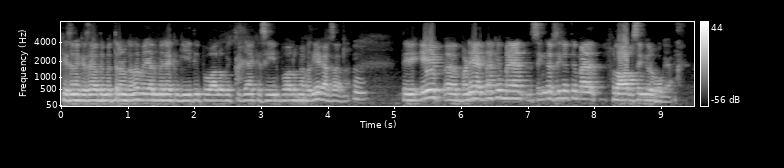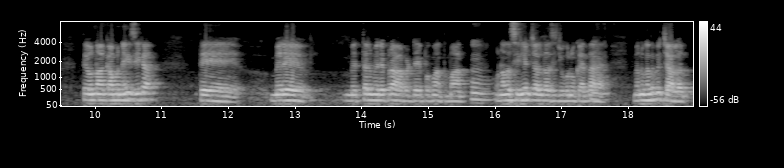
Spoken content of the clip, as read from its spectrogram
ਕਿਸੇ ਨਾ ਕਿਸੇ ਆਪਣੇ ਮਿੱਤਰਾਂ ਨੂੰ ਕਹਿੰਦਾ ਵੀ ਯਾਰ ਮੇਰੇ ਇੱਕ ਗੀਤ ਹੀ ਪਵਾ ਲਓ ਵਿੱਚ ਜਾਂ ਇੱਕ ਸੀਨ ਪਵਾ ਲਓ ਮੈਂ ਵਧੀਆ ਕਰ ਸਕਦਾ। ਹੂੰ। ਤੇ ਇਹ ਬਣਿਆ ਏਦਾਂ ਕਿ ਮੈਂ ਸਿੰਗਰ ਸੀਗਾ ਤੇ ਮੈਂ ਫਲਾਪ ਸਿੰਗਰ ਹੋ ਗਿਆ। ਤੇ ਉਹਨਾਂ ਕੰਮ ਨਹੀਂ ਸੀਗਾ। ਤੇ ਮੇਰੇ ਮਿੱਤਰ ਮੇਰੇ ਭਰਾ ਵੱਡੇ ਭਗਵੰਤ ਮਾਨ ਉਹਨਾਂ ਦਾ ਸੀਰੀਅਲ ਚੱਲਦਾ ਸੀ ਜੁਗ ਨੂੰ ਕਹਿੰਦਾ ਹੈ। ਮੈਨੂੰ ਕਹਿੰਦਾ ਵੀ ਚੱਲ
